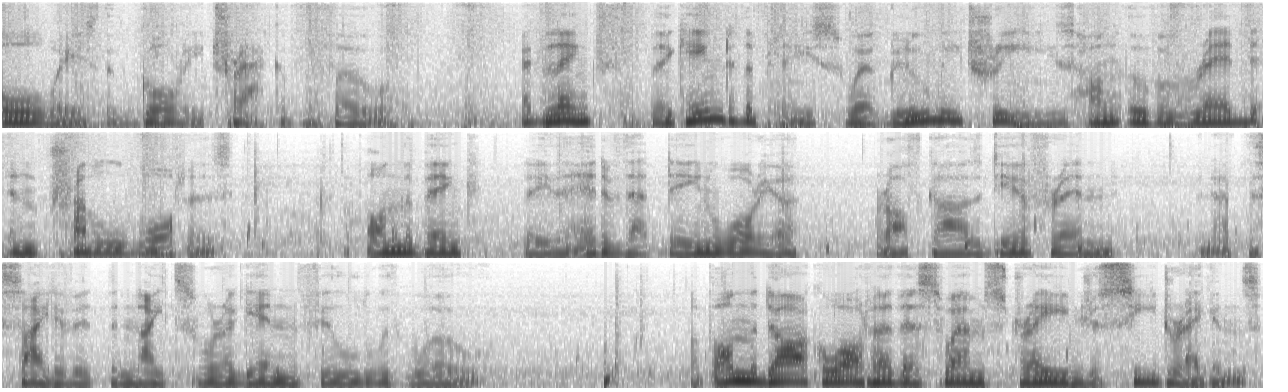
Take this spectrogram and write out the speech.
always the gory track of the foe. At length they came to the place where gloomy trees hung over red and troubled waters. Upon the bank lay the head of that Dane warrior, Hrothgar's dear friend, and at the sight of it the knights were again filled with woe. Upon the dark water there swam strange sea dragons,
